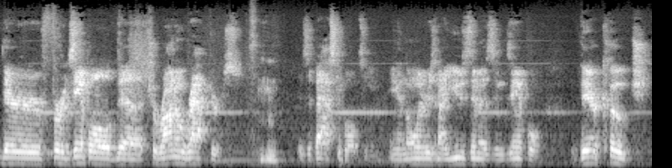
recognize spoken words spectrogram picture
there, for example, the Toronto Raptors Mhm. Is a basketball team, and the only reason I use them as an example, their coach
